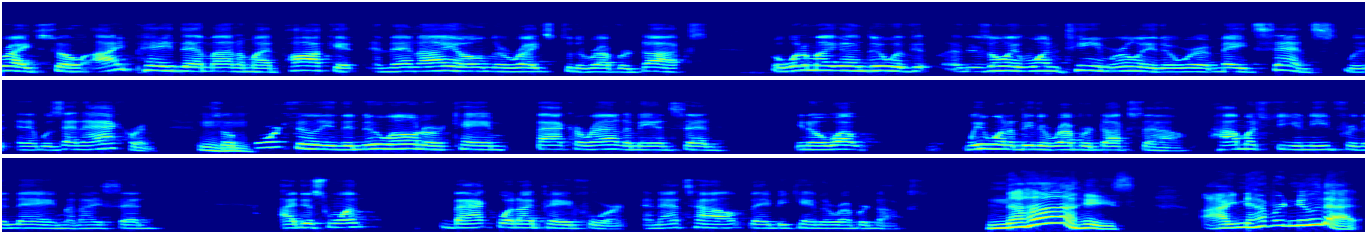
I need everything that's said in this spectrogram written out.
Right. So I paid them out of my pocket, and then I own the rights to the Rubber Ducks. But what am I going to do with it? There's only one team really there where it made sense, and it was in Akron. Mm-hmm. So fortunately, the new owner came back around to me and said, you know what, we want to be the Rubber Ducks now. How much do you need for the name? And I said, I just want back what I paid for it. And that's how they became the Rubber Ducks. Nice. I never knew that.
